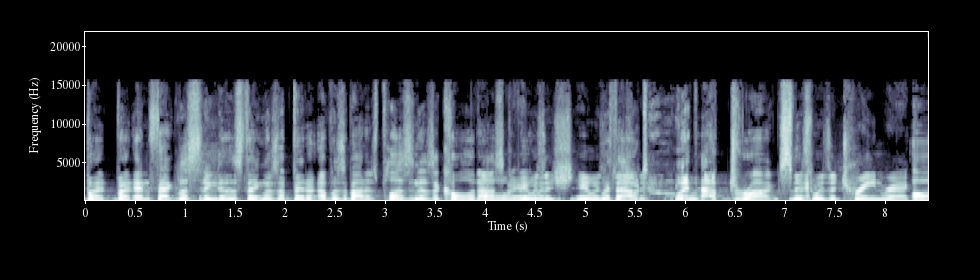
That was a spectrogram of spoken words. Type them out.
But but in fact, listening to this thing was a bit uh, was about as pleasant as a colonoscopy. Oh, it was with- a sh- it was without a- it without drugs. This was a train wreck. Oh,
